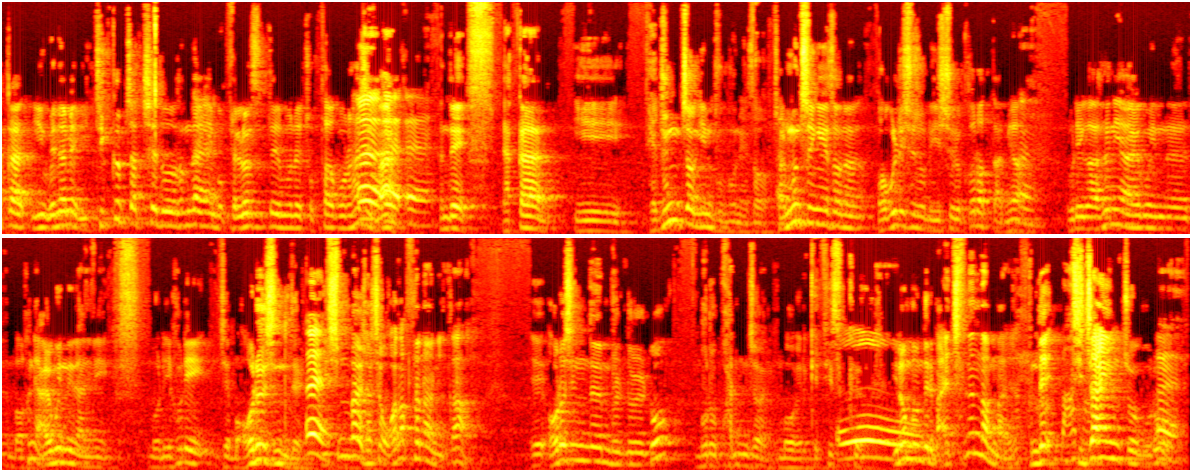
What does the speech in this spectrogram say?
약간 이 왜냐면 이 뒷급 자체도 상당히 네. 뭐 밸런스 때문에 좋다고는 하지만 네, 네, 네. 근데 약간 이 대중적인 부분에서 젊은 층에서는 어글리 슈즈로 이슈를 끌었다면 네. 우리가 흔히 알고 있는 뭐 흔히 알고 있는 게 아니니 뭐 우리 우리 이제 뭐 어르신들 네. 이 신발 자체가 워낙 편하니까 이 어르신들 분들도 무릎 관절 뭐 이렇게 디스크 오. 이런 분들이 많이 찾는단 말이죠. 근데 맞아. 디자인 쪽으로 네.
